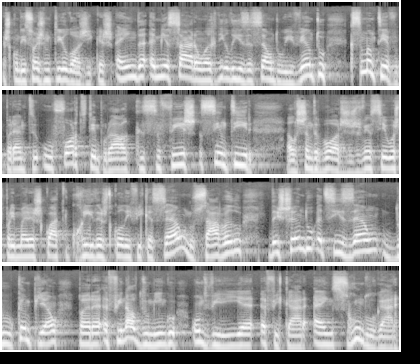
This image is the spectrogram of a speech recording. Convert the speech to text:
As condições meteorológicas ainda ameaçaram a realização do evento, que se manteve perante o forte temporal que se fez sentir. Alexandre Borges venceu as primeiras quatro corridas de qualificação no sábado, deixando a decisão do campeão para a final de domingo, onde viria a ficar em segundo lugar.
